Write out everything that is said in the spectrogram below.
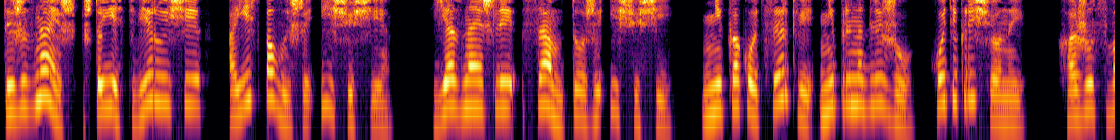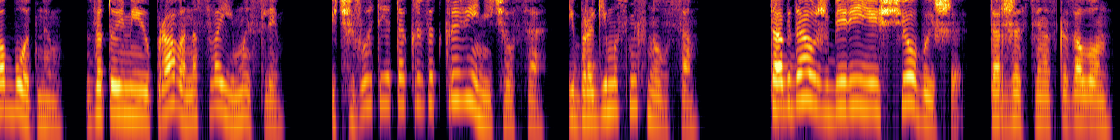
Ты же знаешь, что есть верующие, а есть повыше ищущие. Я, знаешь ли, сам тоже ищущий. Никакой церкви не принадлежу, хоть и крещеный. Хожу свободным, зато имею право на свои мысли. И чего это я так разоткровенничался? Ибрагим усмехнулся. «Тогда уж бери еще выше», — торжественно сказал он.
